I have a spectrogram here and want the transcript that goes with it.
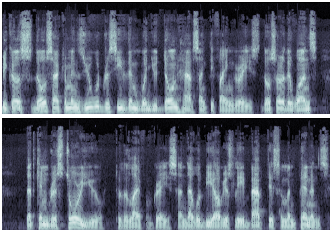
because those sacraments you would receive them when you don't have sanctifying grace. Those are the ones that can restore you to the life of grace, and that would be obviously baptism and penance.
